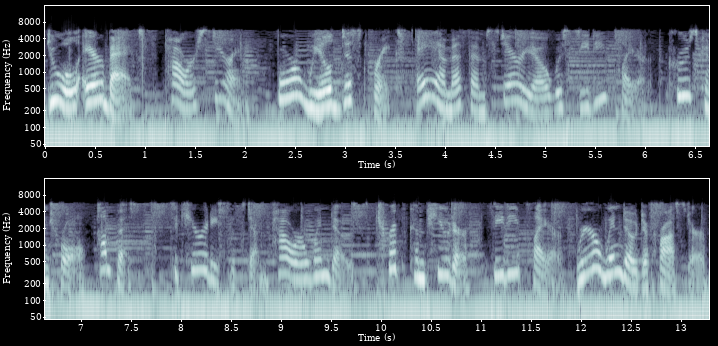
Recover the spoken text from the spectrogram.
dual airbags, power steering, four-wheel disc brakes, AM FM stereo with CD player, cruise control, compass, security system, power windows, trip computer, CD player, rear window defroster,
